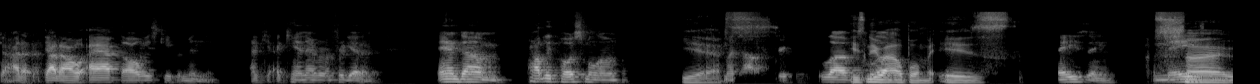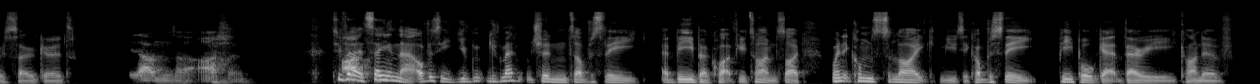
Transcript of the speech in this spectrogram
Gotta gotta I have to always keep him in there. I can't, I can't ever forget him. And um probably Post Malone. Yes, My top. Love his new love- album is Amazing. Amazing. so so good. His albums are ah. awesome. To be fair, Awesome. saying that, obviously you've you've mentioned obviously a Bieber quite a few times. Like when it comes to like music, obviously people get very kind of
